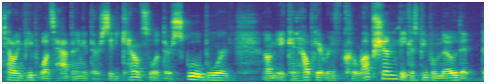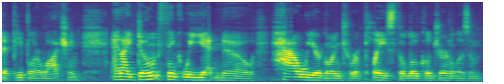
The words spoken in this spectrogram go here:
telling people what's happening at their city council, at their school board. Um, it can help get rid of corruption because people know that, that people are watching. And I don't think we yet know how we are going to replace the local journalism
